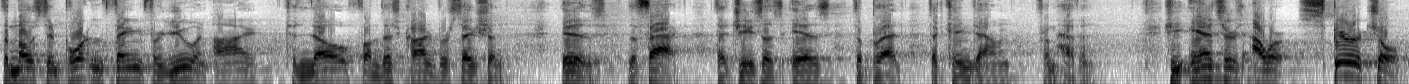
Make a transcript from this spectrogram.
The most important thing for you and I to know from this conversation is the fact that Jesus is the bread that came down from heaven. He answers our spiritual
